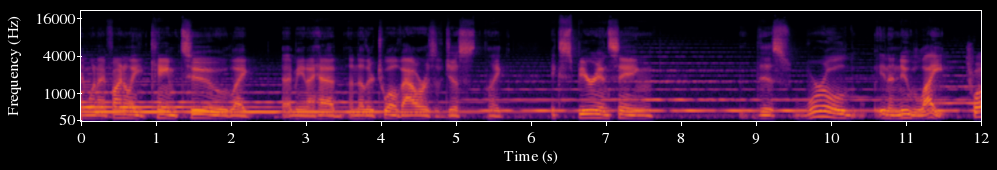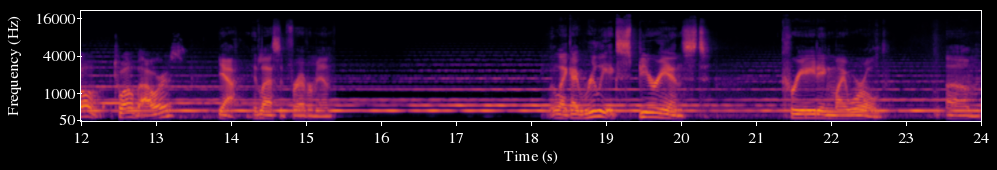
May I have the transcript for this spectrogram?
And when I finally came to, like, I mean, I had another 12 hours of just like experiencing this world in a new light. 12, 12 hours? Yeah, it lasted forever, man. Like, I really experienced creating my world um,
